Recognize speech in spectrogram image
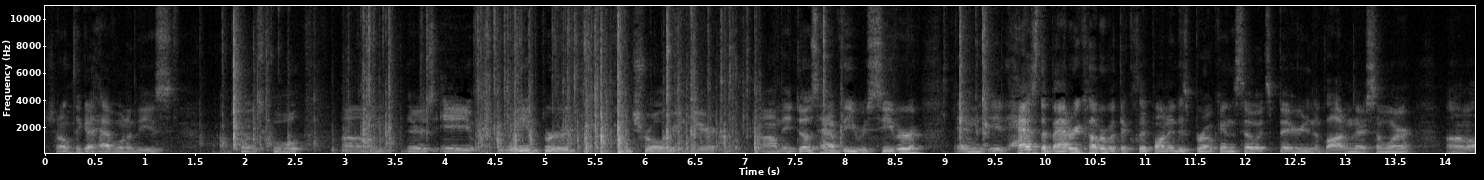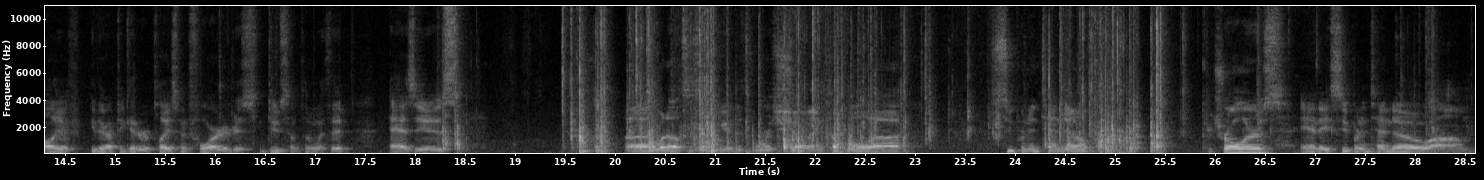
which I don't think I have one of these. Um, that was cool. Um, there's a Wavebird controller in here. Um, it does have the receiver, and it has the battery cover, but the clip on it is broken, so it's buried in the bottom there somewhere. Um, I'll either have to get a replacement for it or just do something with it as is. Uh, what else is in here that's worth showing? A couple uh, Super Nintendo controllers and a Super Nintendo um,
